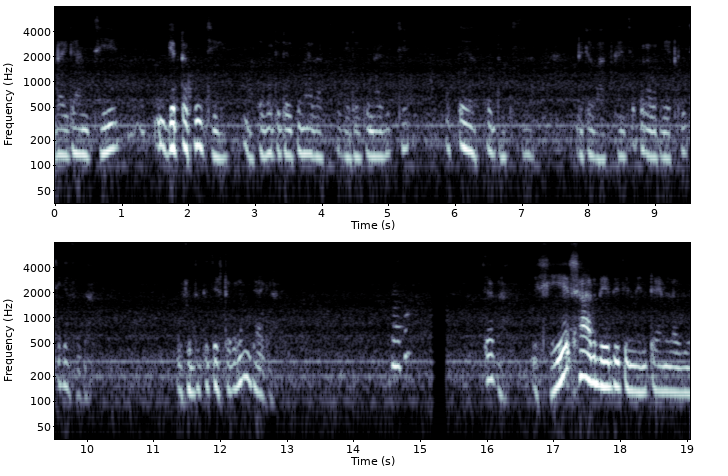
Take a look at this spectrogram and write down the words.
ডাইকে আনছি গেটটা খুলছি ভাতের বাটিটাই কোনায় রাখছি গেটের কোনায় দিচ্ছি আস্তে আস্তে ঢুকছে। ঢুকে ভাত খাইছে পরে আবার গেট খুলছি গেছে গা। ওষুধ দিতে চেষ্টা করলাম জায়গা জায়গা জায়গা সে সারবে দুই তিন দিন টাইম লাগবে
